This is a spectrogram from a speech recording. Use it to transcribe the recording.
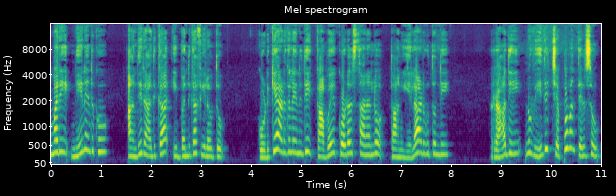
మరి నేనెందుకు? అంది రాధిక ఇబ్బందిగా ఫీల్ అవుతూ. కొడుకే అడగలేనిది కాబోయే కోడల స్థానంలో తాను ఎలా అడుగుతుంది? రాధి నువ్వేది చెప్పవని తెలుసు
